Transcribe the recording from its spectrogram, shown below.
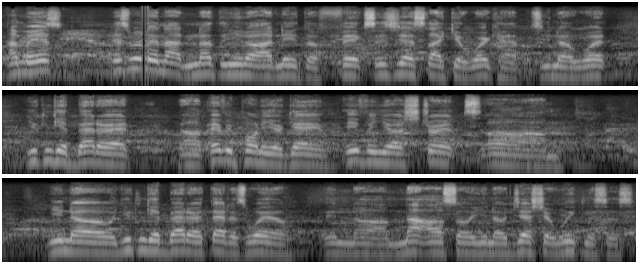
I mean, it's, it's really not nothing, you know, I need to fix. It's just like your work habits. You know, what you can get better at uh, every point of your game, even your strengths. Um, you know, you can get better at that as well, and um, not also, you know, just your weaknesses.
